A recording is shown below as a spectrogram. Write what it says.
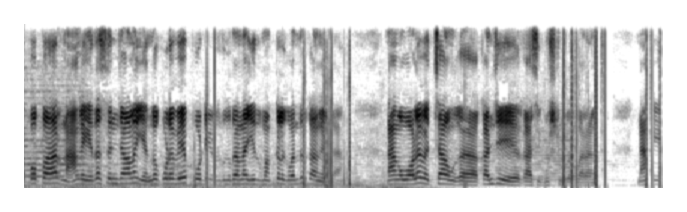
எப்போ பார் நாங்கள் எதை செஞ்சாலும் எங்கள் கூடவே போட்டிடுறதுக்கு தானே இது மக்களுக்கு வந்திருக்காங்க நாங்கள் ஒலை வச்சா அவங்க கஞ்சி காசி குடிச்சிட்டு போய் வராங்க. நாங்கள்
